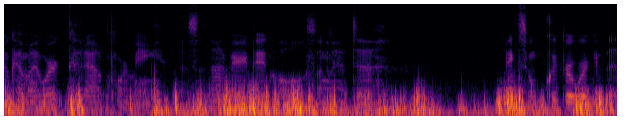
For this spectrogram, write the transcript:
I've got my work cut out for me. This is not a very big hole, so I'm gonna have to make some quicker work of this.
